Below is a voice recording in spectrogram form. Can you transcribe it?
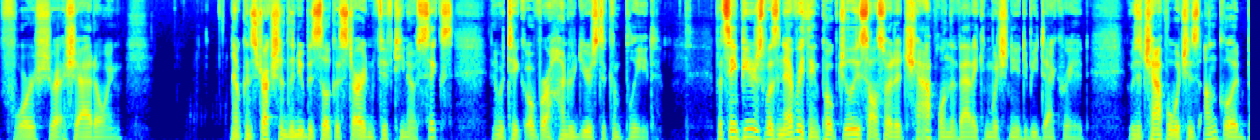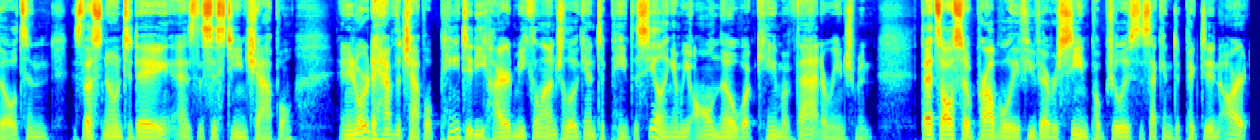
foreshadowing. Now, construction of the new basilica started in 1506 and would take over 100 years to complete. But St. Peter's wasn't everything. Pope Julius also had a chapel in the Vatican which needed to be decorated. It was a chapel which his uncle had built and is thus known today as the Sistine Chapel. And in order to have the chapel painted, he hired Michelangelo again to paint the ceiling, and we all know what came of that arrangement. That's also probably, if you've ever seen Pope Julius II depicted in art,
